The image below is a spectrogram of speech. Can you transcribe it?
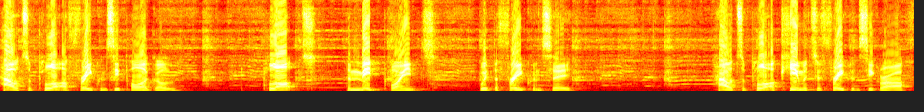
How to plot a frequency polygon. Plot the midpoint with the frequency. How to plot a cumulative frequency graph.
